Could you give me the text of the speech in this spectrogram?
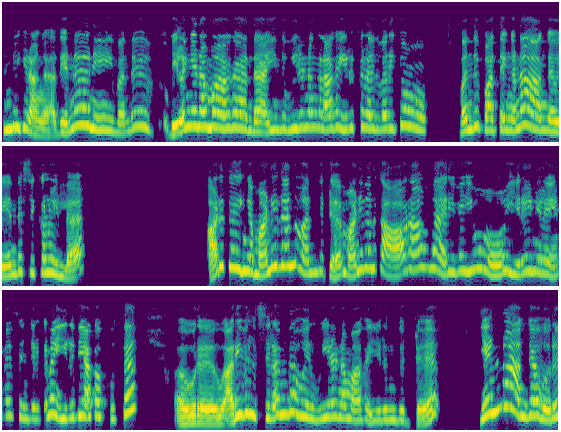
சிந்திக்கிறாங்க. அது என்ன நீ வந்து விலங்கினமாக அந்த ஐந்து உயிரினங்களாக இருக்கிறது வரைக்கும் வந்து பாத்தீங்கன்னா அங்க எந்த சிக்கலும் இல்ல. அடுத்து இங்க மனிதன் வந்துட்டு, மனிதனுக்கு ஆறாவது அறிவையும் இறைநிலை என்ன செஞ்சிருக்குன்னா, இறுதியாக குத்த ஒரு அறிவில் சிறந்த ஒரு உயிரினமாக இருந்துட்டு, என்ன அங்க ஒரு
